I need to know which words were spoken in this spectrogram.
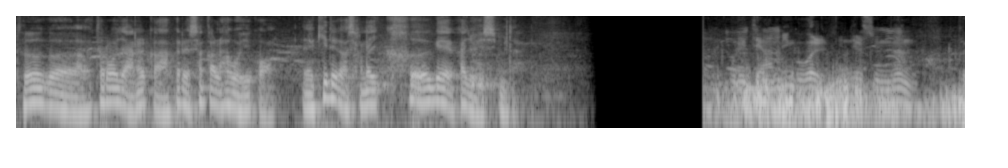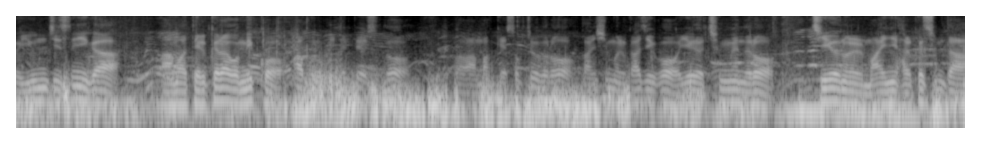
더 그 들어오지 않을까 그래 생각을 하고 있고 예, 기대가 상당히 크게 가지고 있습니다. 우리 대한민국을 빛낼 수 있는 그 윤지승이가 아마 될 거라고 믿고 앞으로 우리 대표에서도 어, 아마 계속적으로 관심을 가지고 여러 측면으로 지원을 많이 할 것입니다.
